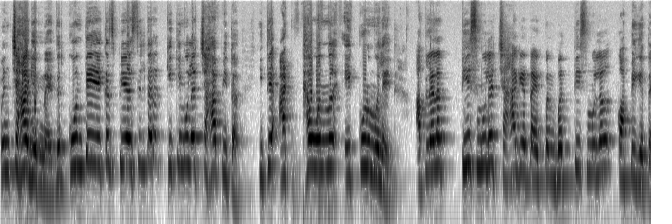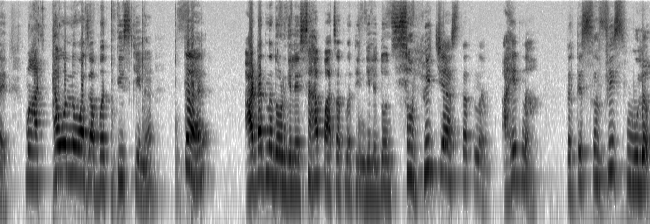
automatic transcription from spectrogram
पण चहा घेत नाहीत जर कोणते एकच पी असतील तर किती मुलं चहा पितात? इथे अठ्ठावन्न एकूण मुलं आहेत. आपल्याला तीस मुलं चहा घेत आहेत पण बत्तीस मुलं कॉपी घेत आहेत. मग अठ्ठावन्न वजा बत्तीस केलं तर आठातनं दोन गेले सहा पाचातनं तीन गेले दोन सव्वीस जे असतात ना आहेत ना तर ते सव्वीस मुलं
